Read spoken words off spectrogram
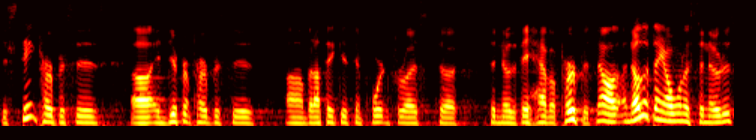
distinct purposes uh, and different purposes, um, but I think it's important for us to, to know that they have a purpose. Now, another thing I want us to notice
